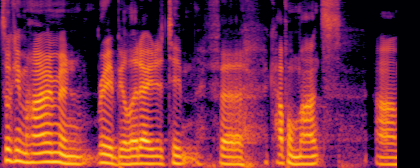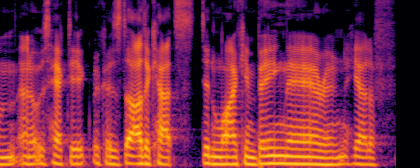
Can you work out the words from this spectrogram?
took him home and rehabilitated him for a couple months. Um, and it was hectic because the other cats didn't like him being there, and he had a f-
